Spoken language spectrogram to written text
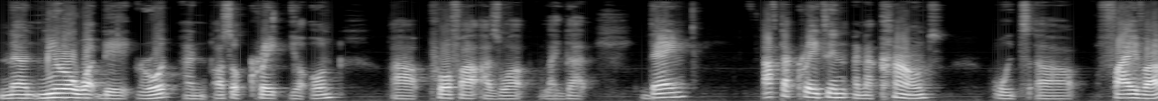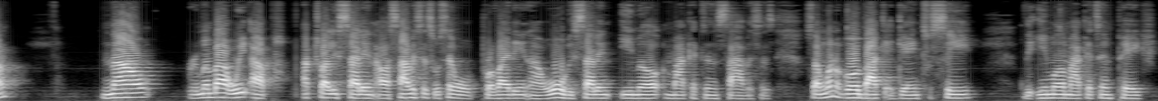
then mirror what they wrote, and also create your own uh, profile as well, like that. Then after creating an account with uh, Fiverr, now remember we are actually selling our services. We say we're providing, uh, we'll be selling email marketing services. So I'm going to go back again to see the email marketing page,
